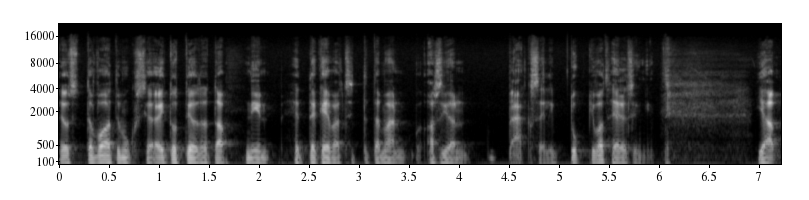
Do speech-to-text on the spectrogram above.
jos sitten vaatimuksia ei toteuteta, niin he tekevät sitten tämän asian X, eli tukkivat Helsingin. Ja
